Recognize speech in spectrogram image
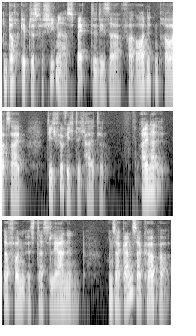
Und doch gibt es verschiedene Aspekte dieser verordneten Trauerzeit, die ich für wichtig halte. Einer davon ist das Lernen. Unser ganzer Körper,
